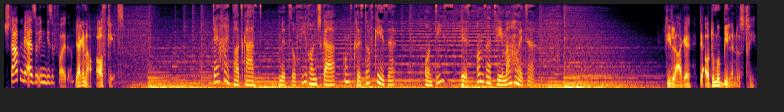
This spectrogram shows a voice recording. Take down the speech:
Starten wir also in diese Folge. Ja, genau, auf geht's. Der High Podcast mit Sophie Ronschka und Christoph Käse. Und dies ist unser Thema heute. Die Lage der Automobilindustrie.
